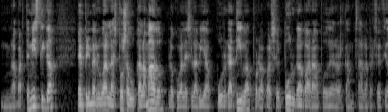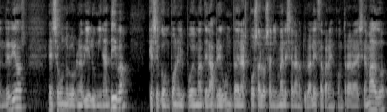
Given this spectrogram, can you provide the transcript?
la parte mística, en primer lugar, la esposa busca al amado, lo cual es la vía purgativa, por la cual se purga para poder alcanzar la perfección de Dios. En segundo lugar, una vía iluminativa, que se compone el poema de la pregunta de la esposa a los animales y a la naturaleza para encontrar a ese amado.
